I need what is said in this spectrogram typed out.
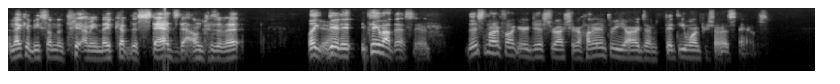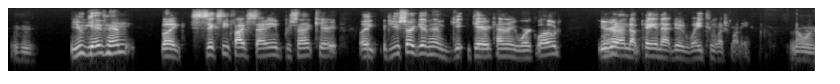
And that could be something. Too. I mean, they've kept his stats down because of it. Like, Yeah. dude, it, think about this, dude. This motherfucker just rushed for 103 yards on 51% of the snaps. hmm You give him like 65, 70% carry. Like, if you start giving him G- Derrick Henry workload, you're Right. going to end up paying that dude way too much money. No one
